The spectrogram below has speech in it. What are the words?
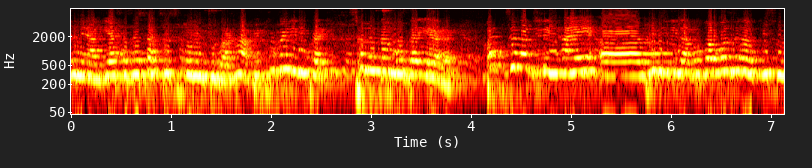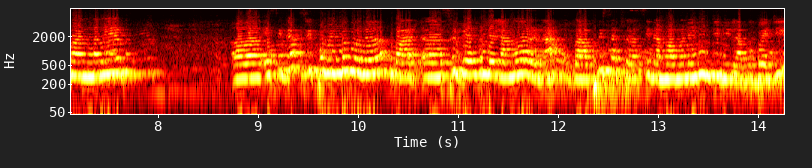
दिनै आगैया सासे साक्सेसफुल इउटुबार हा बेफोरबायदिनिफ्राय सोलोंनांगौ जायो आरो। जोङो दिनैहाय हिन्दीनि लाबोबाबो जोङो किसुमान माने एसे गाज्रि कमेन्टबो मोनो बाट सोरबाया होनलायलाङो आरो ना बा फैसा थोआसै नामा माने हिन्दीनि लाबोबायदि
